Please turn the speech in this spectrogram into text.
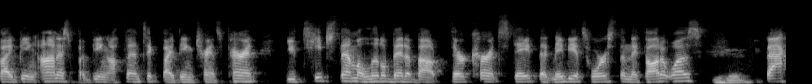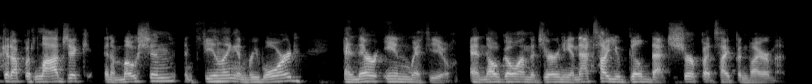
by being honest, by being authentic, by being transparent. You teach them a little bit about their current state that maybe it's worse than they thought it was. Mm-hmm. Back it up with logic and emotion and feeling and reward, and they're in with you and they'll go on the journey. And that's how you build that Sherpa type environment.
